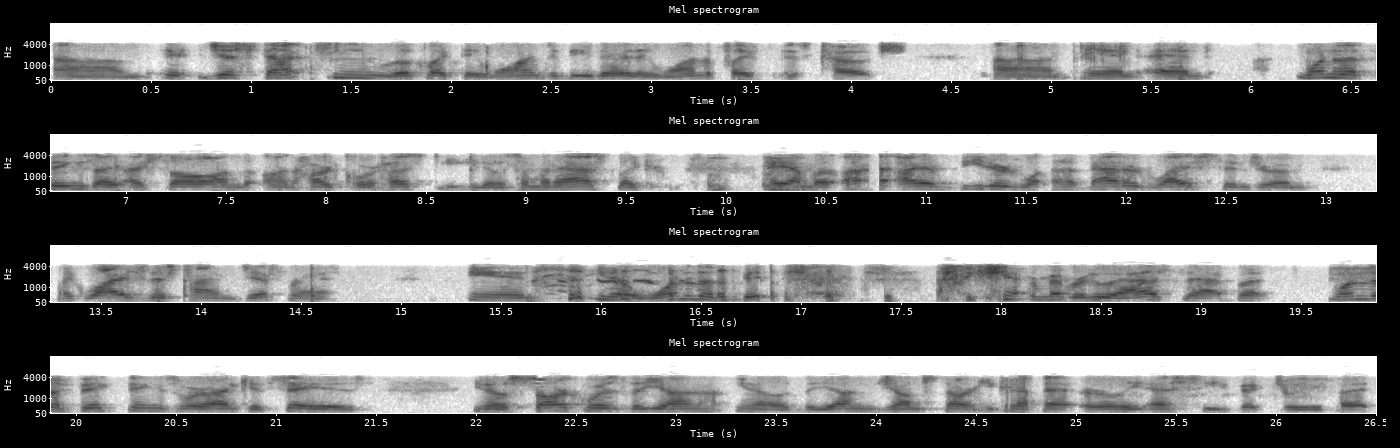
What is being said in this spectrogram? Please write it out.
Um, it just that team looked like they wanted to be there. They wanted to play for this coach. Um, and and one of the things I, I saw on the, on Hardcore Husky, you know, someone asked like, "Hey, I'm a I, I have uh, battered wife syndrome. Like, why is this time different?" And you know, one of the big I can't remember who asked that, but one of the big things where I could say is, you know, Sark was the young, you know, the young jumpstart. He got that early SC victory, but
